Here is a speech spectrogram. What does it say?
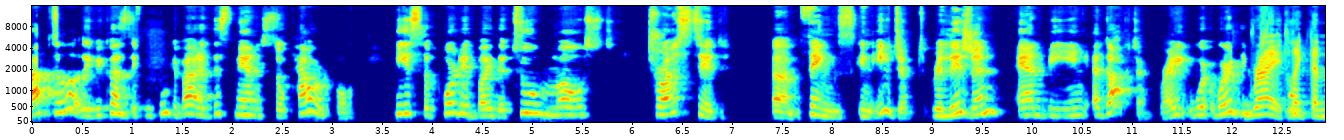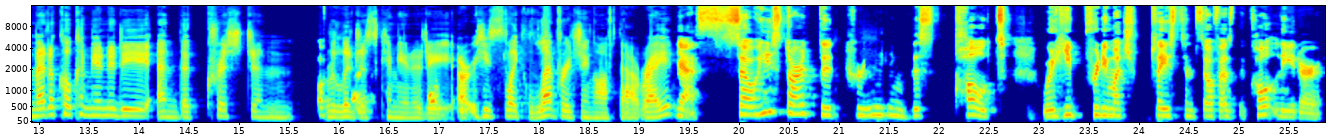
Absolutely, because if you think about it, this man is so powerful. He is supported by the two most trusted um, things in Egypt: religion and being a doctor. Right? Where, where right, like the medical community and the Christian religious community. Or he's like leveraging off that, right? Yes. So he started creating this cult where he pretty much placed himself as the cult leader.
